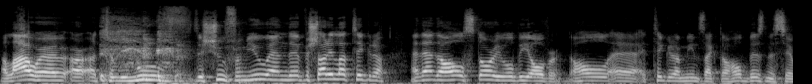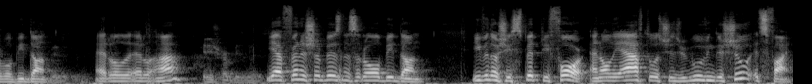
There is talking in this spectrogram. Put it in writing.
allow her uh, to remove the shoe from you and the Vishari La Tigra. And then the whole story will be over. The whole uh, Tigra means like the whole business here will be done. It'll, it'll, huh? Finish her business. Yeah, finish her business, it'll all be done. Even though she spit before and only afterwards she's removing the shoe, it's fine.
